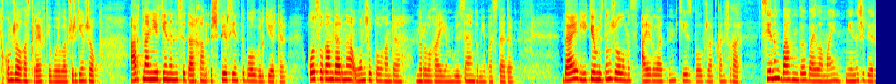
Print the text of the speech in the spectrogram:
тұқым жалғастырайық деп ойлап жүрген жоқ. Артынан ерген інісі дархан үш перзентті болып үлгерді. Қосылғандарына он жыл толғанда нұрлығайым өзі әңгіме бастады. Дайыр екеуміздің жолымыз айырылатын кез болып жатқан шығар. Сенің бағыңды байламайын мені жібер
